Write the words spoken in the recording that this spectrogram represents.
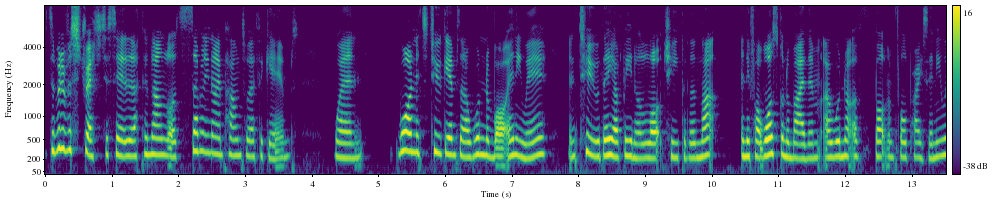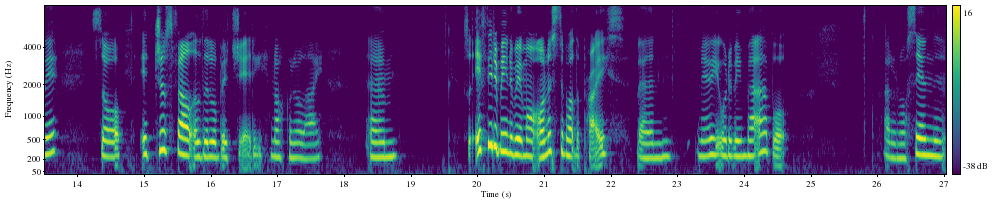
it's a bit of a stretch to say that I can download £79 worth of games when one, it's two games that I wouldn't have bought anyway, and two, they have been a lot cheaper than that. And if I was going to buy them, I would not have bought them full price anyway. So it just felt a little bit shady, not gonna lie. Um, so if they'd have been a bit more honest about the price, then maybe it would have been better. But I don't know, saying that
